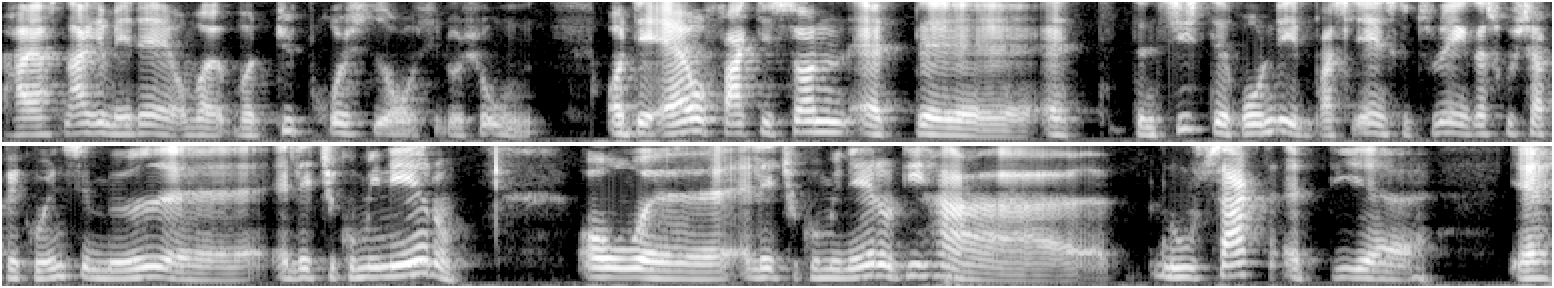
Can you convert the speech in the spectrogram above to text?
har jeg snakket med det og var, var dybt rystet over situationen. Og det er jo faktisk sådan, at, øh, at den sidste runde i den brasilianske turnering, der skulle Chapecoense møde øh, Atletico Mineiro. Og øh, Atletico Mineiro, de har nu sagt, at de er, ja,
